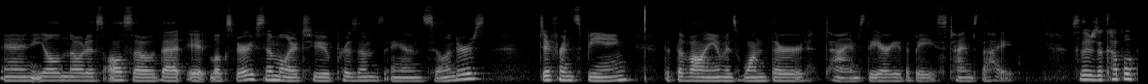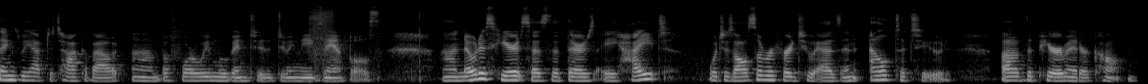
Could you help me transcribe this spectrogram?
and you'll notice also that it looks very similar to prisms and cylinders, difference being that the volume is one-third times the area of the base times the height. So there's a couple things we have to talk about um, before we move into doing the examples. Uh, notice here it says that there's a height, which is also referred to as an altitude of the pyramid or cone.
